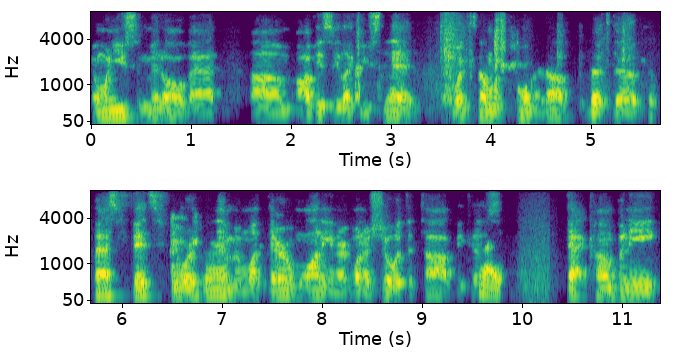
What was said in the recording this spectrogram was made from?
and when you submit all that, um, obviously, like you said, when someone's pulling it up, the, the, the best fits for them and what they're wanting are going to show at the top because right. that company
